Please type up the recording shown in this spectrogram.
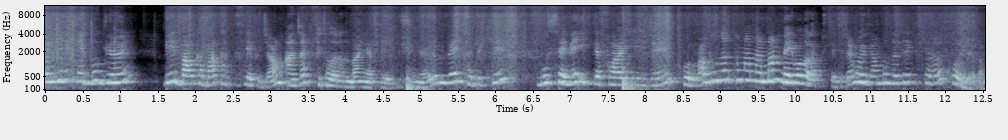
Öncelikle bugün bir bal kabağı tatlısı yapacağım. Ancak fitolarından yapmayı düşünüyorum. Ve tabii ki bu sene ilk defa yiyeceğim hurma. Bunları tamamen ben meyve olarak tüketeceğim. O yüzden bunları direkt kenara koyuyorum.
